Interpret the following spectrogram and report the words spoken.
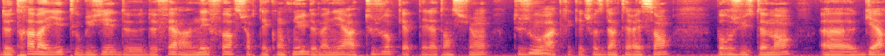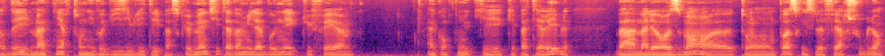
de travailler, tu es obligé de, de faire un effort sur tes contenus de manière à toujours capter l'attention, toujours Mm. à créer quelque chose d'intéressant pour justement euh, garder et maintenir ton niveau de visibilité. Parce que même si tu as 20 000 abonnés et que tu fais euh, un contenu qui est, qui est pas terrible, bah malheureusement, euh, ton post risque de faire chou blanc.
